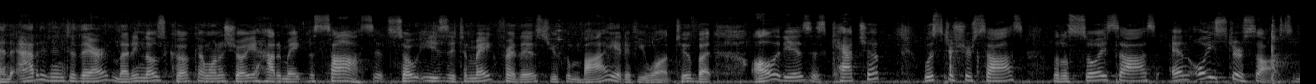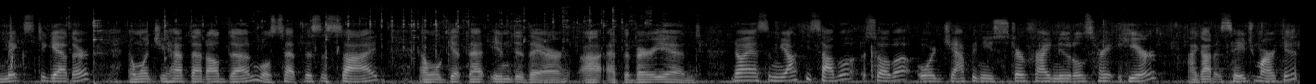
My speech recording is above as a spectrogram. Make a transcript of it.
and add it into there, letting those cook. I want to show you how to make the sauce. It's so easy to make for this. You can buy it if you want to, but all it is is ketchup, Worcestershire sauce, little soy sauce, and oyster sauce mixed together. And once you have that all done, we'll set this aside and we'll get that into there uh, at the very end. Now I have some yakisoba soba or Japanese stir-fry noodles right here. I got at Sage Market.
